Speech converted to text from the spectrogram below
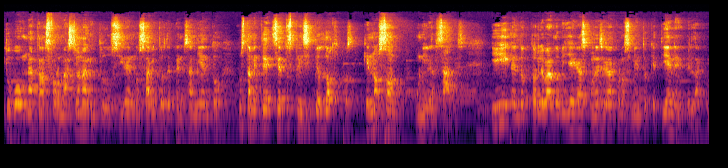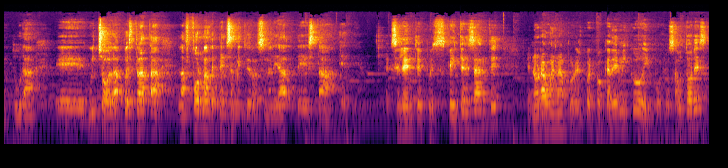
tuvo una transformación al introducir en los hábitos de pensamiento justamente ciertos principios lógicos que no son universales y el doctor Leonardo Villegas, con ese gran conocimiento que tiene de la cultura eh, huichola, pues trata las formas de pensamiento y racionalidad de esta etnia. Excelente, pues qué interesante. enhorabuena por el cuerpo académico y por los autores.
